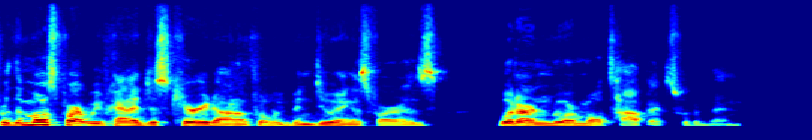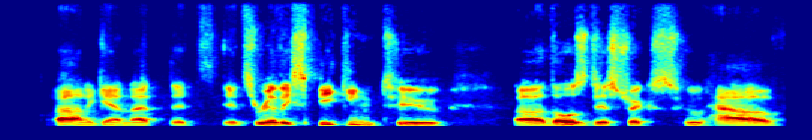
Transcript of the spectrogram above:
for the most part, we've kind of just carried on with what we've been doing as far as what our normal topics would have been. and again, that it's it's really speaking to uh, those districts who have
